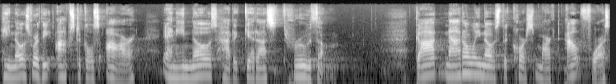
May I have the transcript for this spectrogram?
He knows where the obstacles are, and He knows how to get us through them. God not only knows the course marked out for us,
